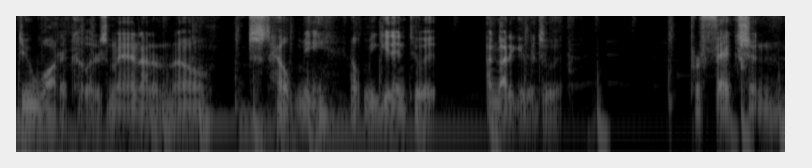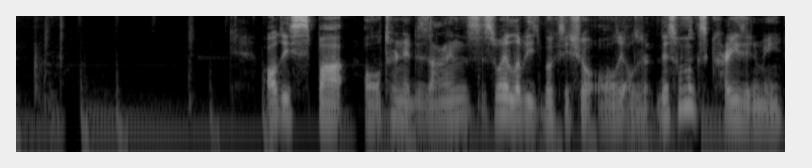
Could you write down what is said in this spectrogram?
do watercolors, man. I don't know. Just help me. Help me get into it. I gotta get into it. Perfection. All these spot alternate designs. This is why I love these books. They show all the alternate. This one looks crazy to me.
